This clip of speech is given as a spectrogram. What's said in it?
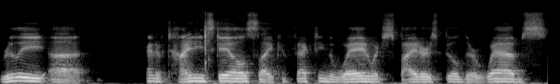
really uh, kind of tiny scales like affecting the way in which spiders build their webs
